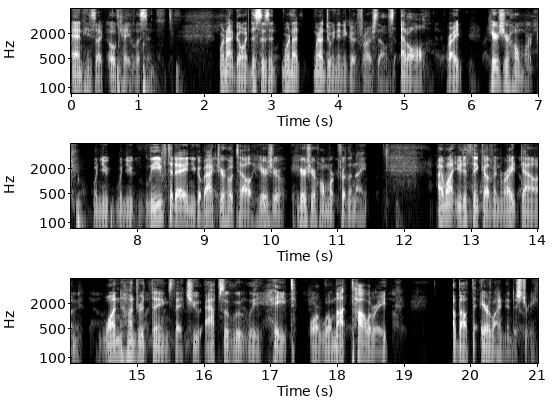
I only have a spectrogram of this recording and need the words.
and he's like, okay, listen, we're not going, this isn't, we're not, we're not doing any good for ourselves at all. Right. Here's your homework. When you, when you leave today and you go back to your hotel, here's your, here's your homework for the night. I want you to think of and write down 100 things that you absolutely hate or will not tolerate about the airline industry.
